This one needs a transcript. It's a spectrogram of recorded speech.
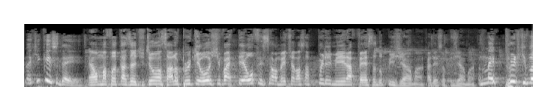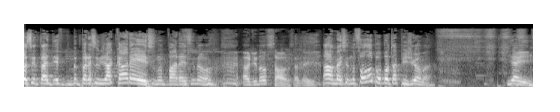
Mas o que, que é isso daí? É uma fantasia de dinossauro porque hoje vai ter oficialmente a nossa primeira festa do pijama. Cadê seu pijama? Mas por que você tá. de- Parece um jacaré isso, não parece não? É um dinossauro, sai daí. Ah, mas você não falou pra botar pijama? E aí?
